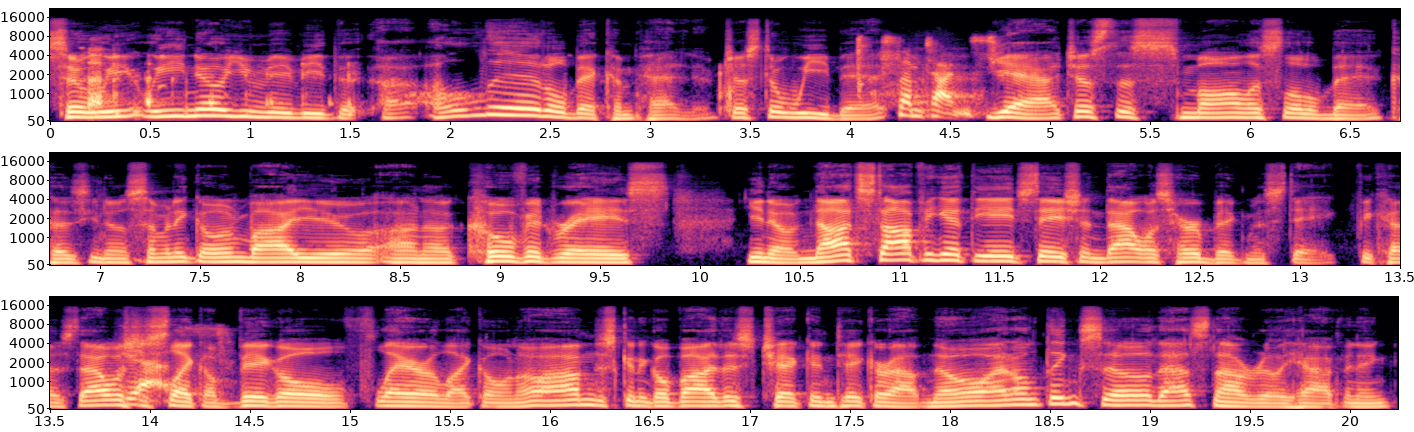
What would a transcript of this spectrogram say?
So we we know you may be the, uh, a little bit competitive, just a wee bit. Sometimes. Yeah, just the smallest little bit because you know somebody going by you on a COVID race, you know, not stopping at the aid station, that was her big mistake because that was yes. just like a big old flare, like going, oh, I'm just gonna go buy this chick and take her out. No, I don't think so. That's not really happening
